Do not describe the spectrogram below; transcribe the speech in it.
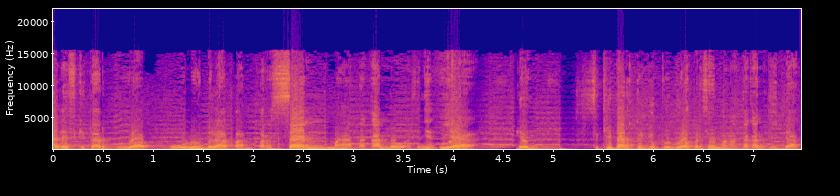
ada sekitar 28% mengatakan bahwasanya iya. Dan sekitar 72% mengatakan tidak.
